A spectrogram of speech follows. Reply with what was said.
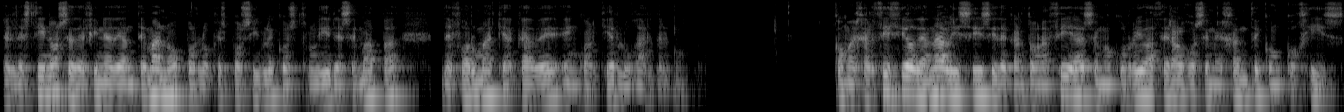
El destino se define de antemano, por lo que es posible construir ese mapa de forma que acabe en cualquier lugar del mundo. Como ejercicio de análisis y de cartografía se me ocurrió hacer algo semejante con Cogis,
